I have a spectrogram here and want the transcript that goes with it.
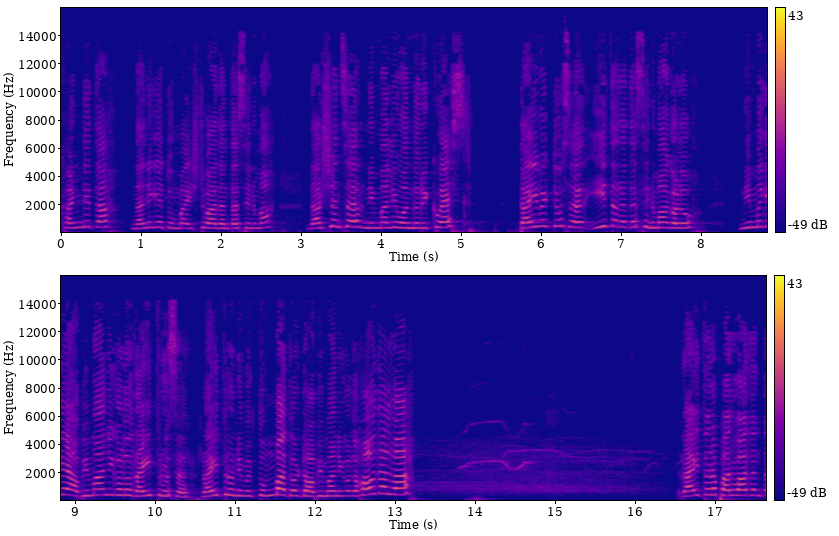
ಖಂಡಿತ ನನಗೆ ತುಂಬ ಇಷ್ಟವಾದಂಥ ಸಿನಿಮಾ. ದರ್ಶನ್ ಸರ್, ನಿಮ್ಮಲ್ಲಿ ಒಂದು ರಿಕ್ವೆಸ್ಟ್ ದಯವಿಟ್ಟು ಸರ್, ಈ ಥರದ ಸಿನಿಮಾಗಳು ನಿಮಗೆ ಅಭಿಮಾನಿಗಳು, ರೈತರು ಸರ್. ರೈತರು ನಿಮಗೆ ತುಂಬ ದೊಡ್ಡ ಅಭಿಮಾನಿಗಳು, ಹೌದಲ್ವಾ? ರೈತರ ಪರವಾದಂಥ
